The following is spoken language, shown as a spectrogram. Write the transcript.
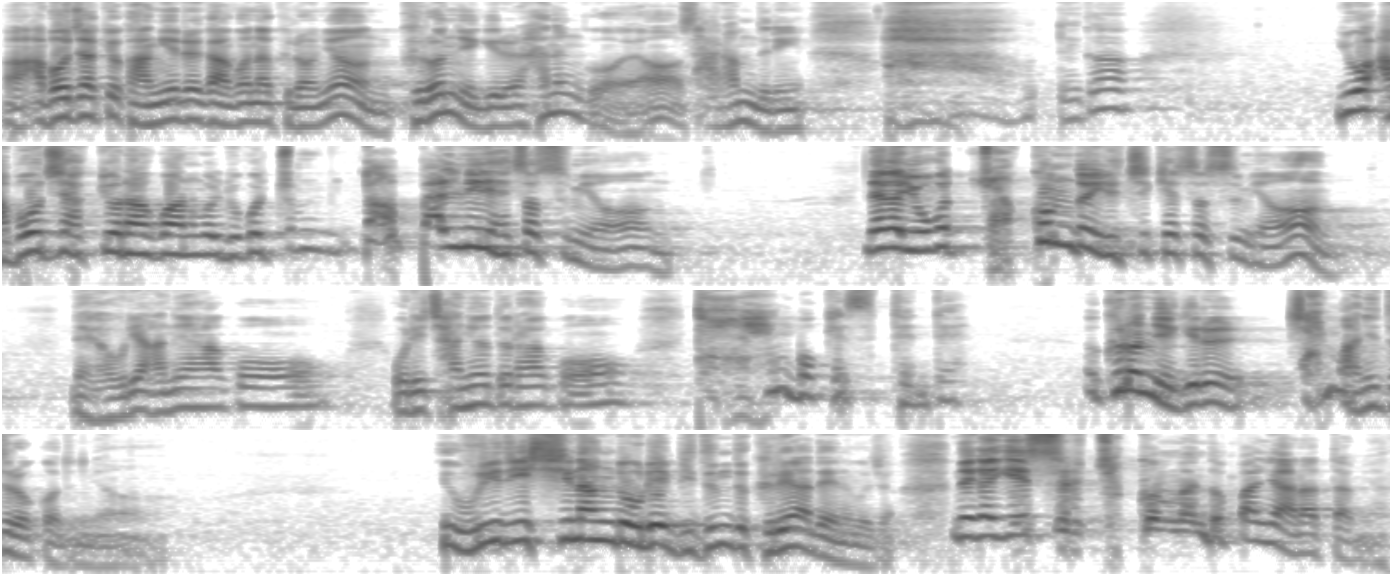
아버지 학교 강의를 가거나 그러면 그런 얘기를 하는 거예요. 사람들이 아 내가 요 아버지 학교라고 하는 걸 요걸 좀 더 빨리 했었으면 내가 요거 조금 더 일찍 했었으면 내가 우리 아내하고 우리 자녀들하고 더 행복했을 텐데 그런 얘기를 참 많이 들었거든요. 우리의 신앙도 우리의 믿음도 그래야 되는 거죠. 내가 예수를 조금만 더 빨리 알았다면,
